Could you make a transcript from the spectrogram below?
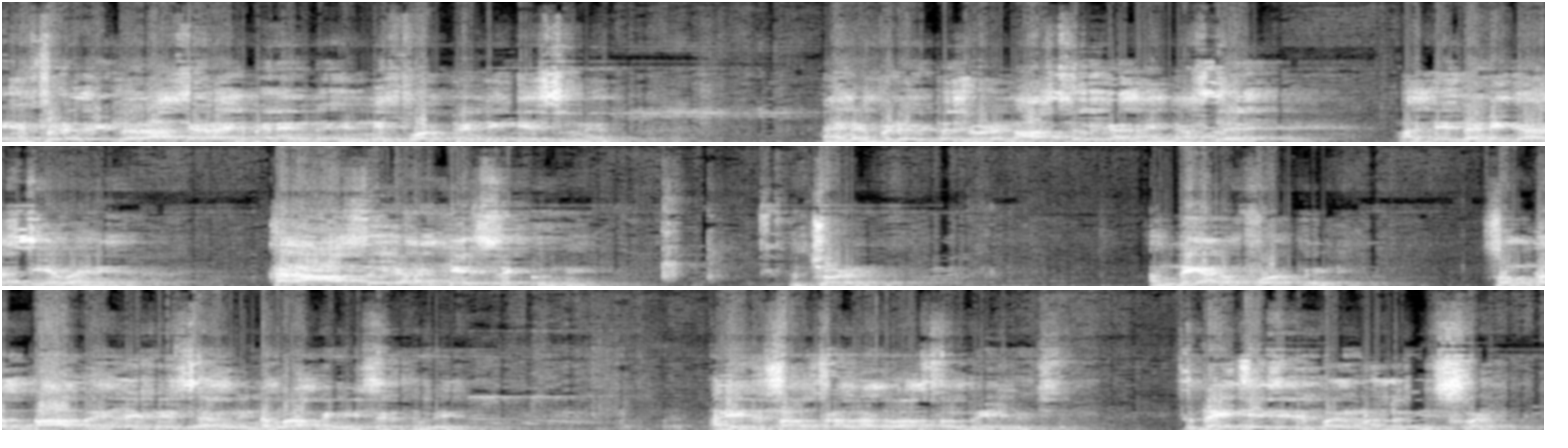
ఎఫిడవిట్లో రాశాడు. ఆయన పైన ఎన్ని- ఫోర్ ట్వంటీ కేసులు ఉన్నాయి. ఆయన ఎఫిడవిట్లో చూడండి. హాస్టల్ కానీ ఆయన అసలే అతి ధనిక సీఎం ఆయన. కానీ హాస్టల్ కన్నా కేసులు ఎక్కువ ఉన్నాయి. చూడండి. చూడండి ఆయన ఫోర్ ట్వంటీ. సొంత బాబాయ్ లేపేసి ఆయన నిన్న మాపైన వేశారు తల్లి. ఐదు సంవత్సరాల తర్వాత వాస్తవాలు బయటకు వచ్చింది సో దయచేసి ఇది పరిగణలో తీసుకోండి.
